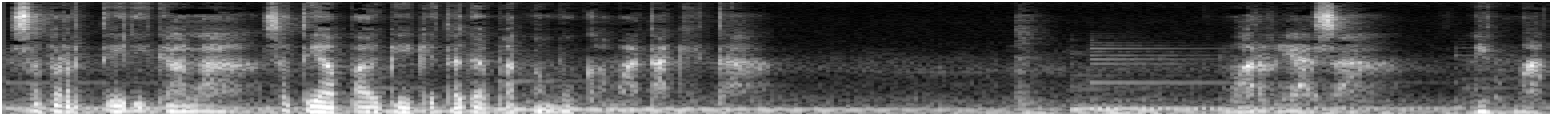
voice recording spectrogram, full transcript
Seperti dikala setiap pagi kita dapat membuka mata kita. Luar biasa, nikmat.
